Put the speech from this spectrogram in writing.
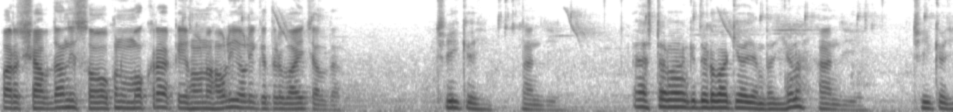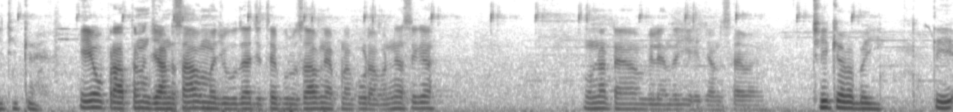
ਪਰ ਸ਼ਬਦਾਂ ਦੀ ਸੌਖ ਨੂੰ ਮੁੱਖ ਰੱਖ ਕੇ ਹੁਣ ਹੌਲੀ ਹੌਲੀ ਗਿੱਦੜਵਾ ਹੀ ਚੱਲਦਾ। ਠੀਕ ਹੈ ਜੀ। ਹਾਂਜੀ। ਇਸ ਟਾਈਮ ਗਿੱਦੜਵਾ ਕਿਹਾ ਜਾਂਦਾ ਜੀ ਹਨਾ? ਹਾਂਜੀ। ਠੀਕ ਹੈ ਜੀ ਠੀਕ ਹੈ। ਇਹ ਉਹ ਪੁਰਾਤਨ ਜੰਡ ਸਾਹਿਬ ਮੌਜੂਦ ਹੈ ਜਿੱਥੇ ਗੁਰੂ ਸਾਹਿਬ ਨੇ ਆਪਣਾ ਘੋੜਾ ਬੰਨਿਆ ਸੀਗਾ। ਉਹਨਾਂ ਟਾਈਮ ਵੇਲੇ ਦਾ ਜੀ ਇਹ ਜੰਡ ਸਾਹਿਬ ਹੈ ਠੀਕ ਹੈ ਬਾਬਾ ਜੀ। ਤੇ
